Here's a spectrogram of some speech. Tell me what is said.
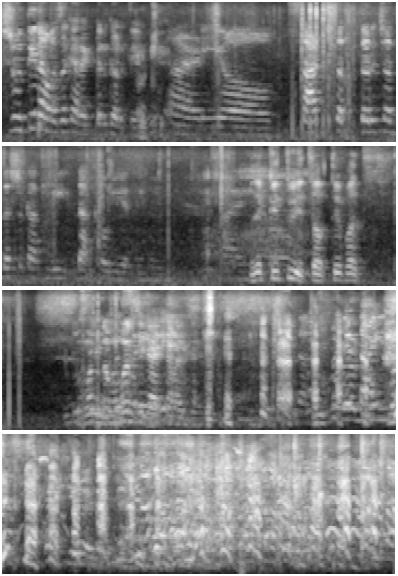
श्रुती नावाचं कॅरेक्टर करते मी आणि अं, साठ सत्तरच्या दशकातली दाखवली आहे ती मुलगी. आणि, म्हणजे कितवी? चौथी पाच तुम्हाला नंबरची काय करायचं? म्हणजे time-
